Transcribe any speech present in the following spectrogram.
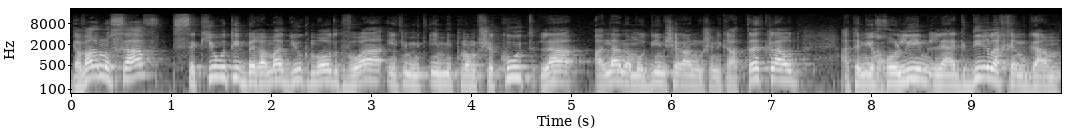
דבר נוסף, security ברמת דיוק מאוד גבוהה עם התממשקות לענן המודיעין שלנו שנקרא ThreatCloud. אתם יכולים להגדיר לכם גם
